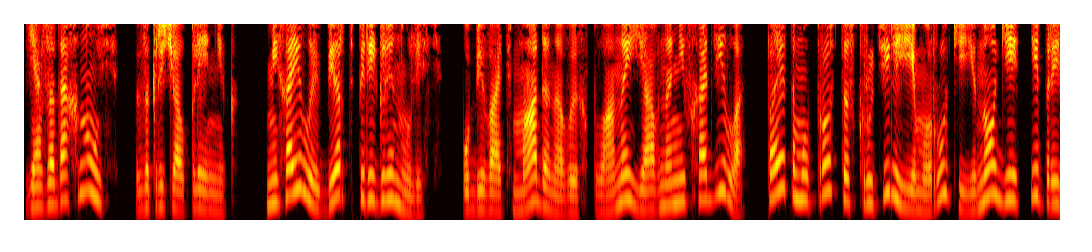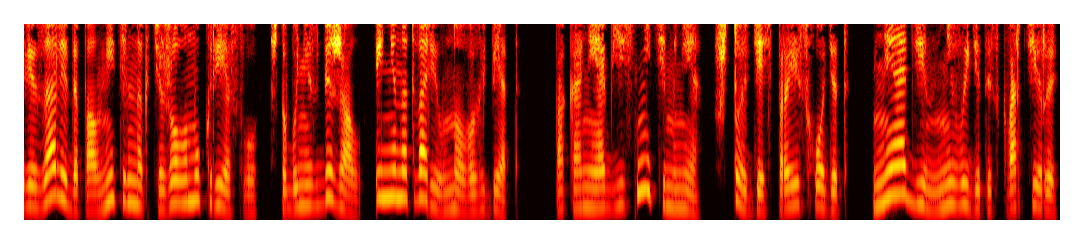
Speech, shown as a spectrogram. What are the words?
Я задохнусь!» — закричал пленник. Михаил и Берт переглянулись. Убивать Мадана в их планы явно не входило, поэтому просто скрутили ему руки и ноги и привязали дополнительно к тяжелому креслу, чтобы не сбежал и не натворил новых бед. Пока не объясните мне, что здесь происходит, ни один не выйдет из квартиры,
